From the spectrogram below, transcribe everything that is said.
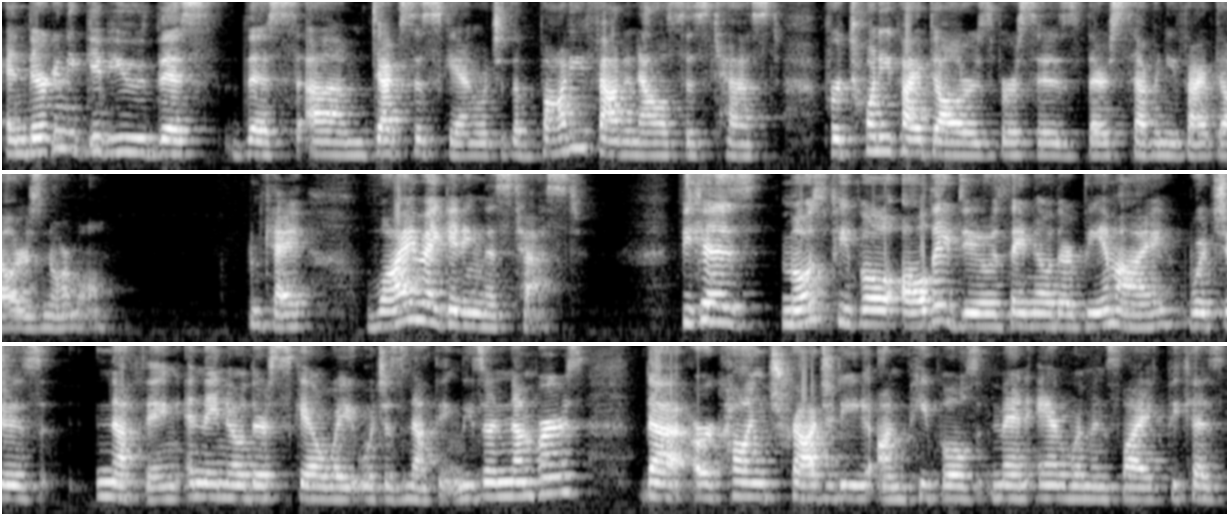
And they're going to give you this this um, DEXA scan, which is a body fat analysis test for twenty five dollars versus their seventy five dollars normal. Okay, why am I getting this test? Because most people, all they do is they know their BMI, which is nothing, and they know their scale weight, which is nothing. These are numbers that are calling tragedy on people's men and women's life because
